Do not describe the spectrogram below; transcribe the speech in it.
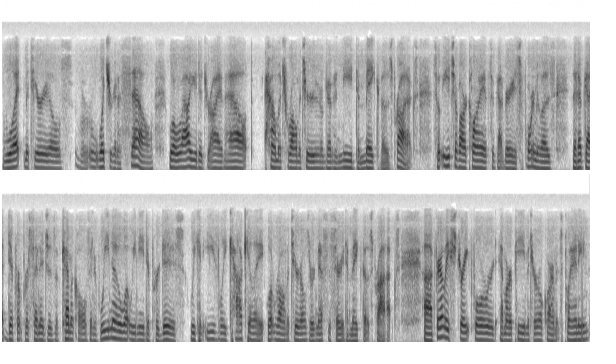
what materials or what you're going to sell will allow you to drive out how much raw material you're going to need to make those products. So each of our clients have got various formulas that have got different percentages of chemicals, and if we know what we need to produce, we can easily calculate what raw materials are necessary to make those products. Uh, fairly straightforward MRP, material requirements planning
